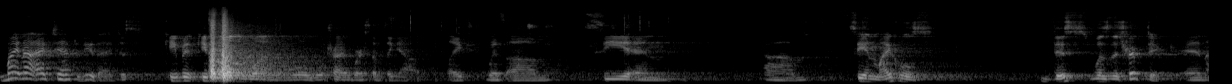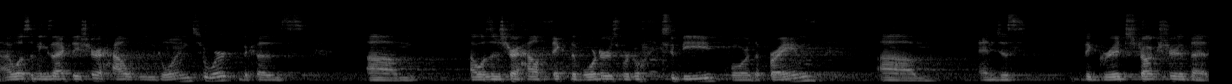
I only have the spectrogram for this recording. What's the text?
you might not actually have to do that. Just keep it keep it all in one, and we'll we'll try and work something out. Like with um, C and um, C and Michael's, this was the triptych, and I wasn't exactly sure how it was going to work because um, I wasn't sure how thick the borders were going to be for the frame, um, and just the grid structure that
